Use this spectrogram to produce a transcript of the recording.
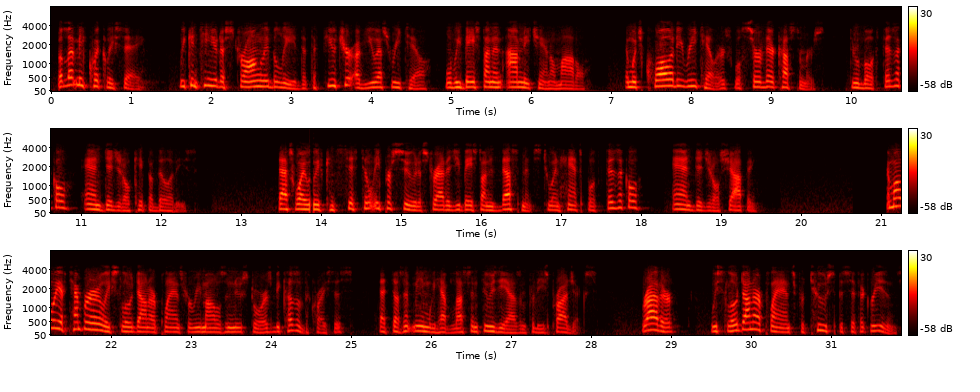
But let me quickly say, we continue to strongly believe that the future of U.S. retail will be based on an omni-channel model, in which quality retailers will serve their customers through both physical and digital capabilities. That's why we've consistently pursued a strategy based on investments to enhance both physical and digital shopping. And while we have temporarily slowed down our plans for remodels and new stores because of the crisis, that doesn't mean we have less enthusiasm for these projects. Rather, we slowed down our plans for two specific reasons.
